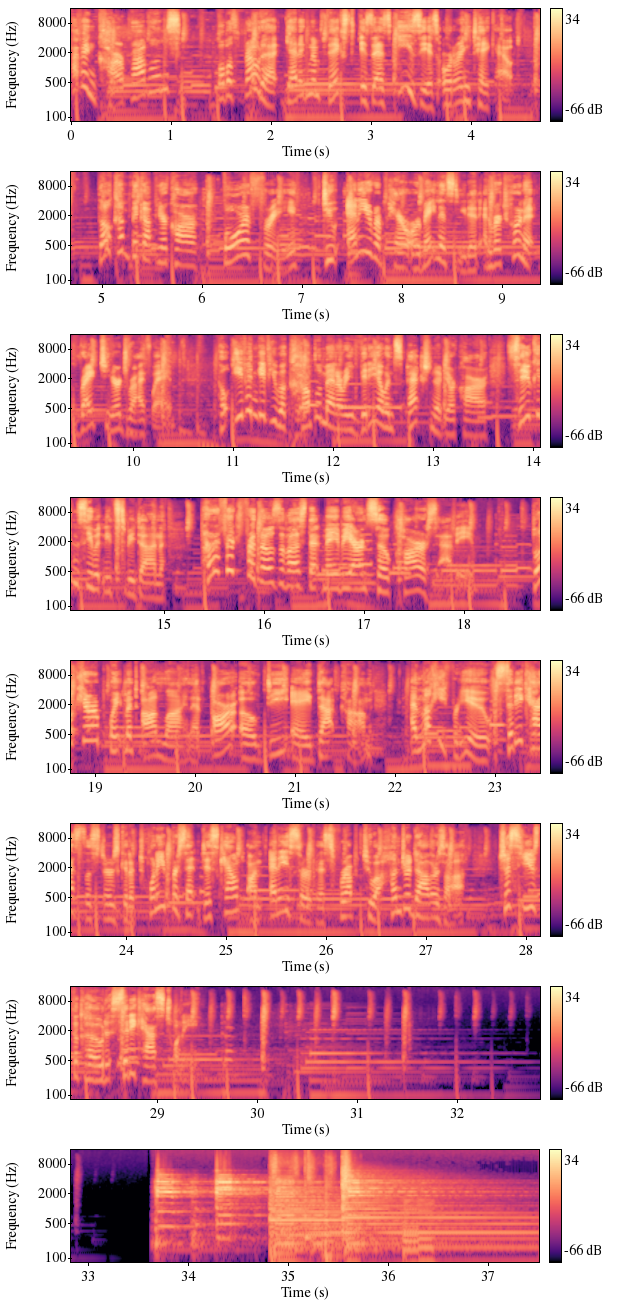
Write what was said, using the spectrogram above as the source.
Having car problems? Well, with Roda, getting them fixed is as easy as ordering takeout. They'll come pick up your car for free, do any repair or maintenance needed, and return it right to your driveway. They'll even give you a complimentary video inspection of your car so you can see what needs to be done. Perfect for those of us that maybe aren't so car savvy. Book your appointment online at roda.com. And lucky for you, CityCast listeners get a 20% discount on any service for up to $100 off. Just use the code CityCast20.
